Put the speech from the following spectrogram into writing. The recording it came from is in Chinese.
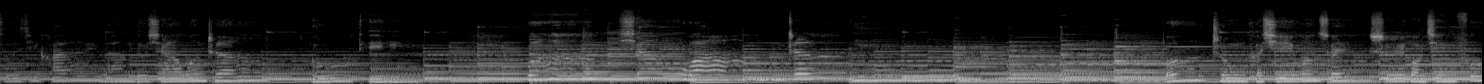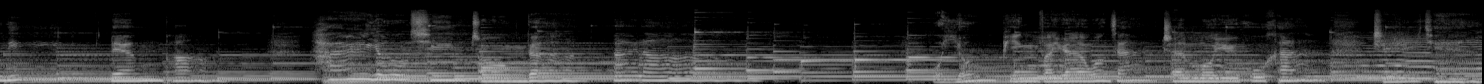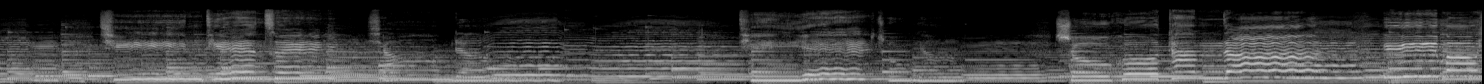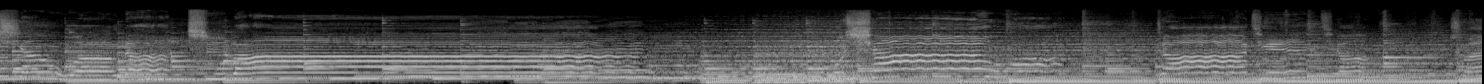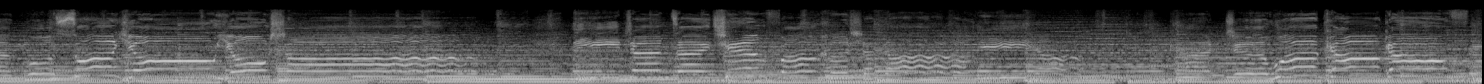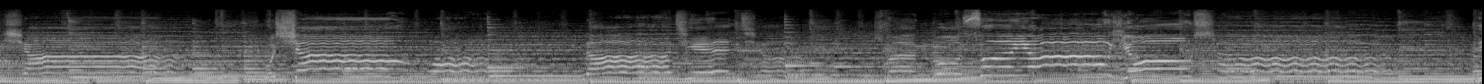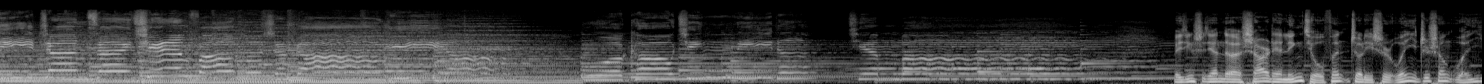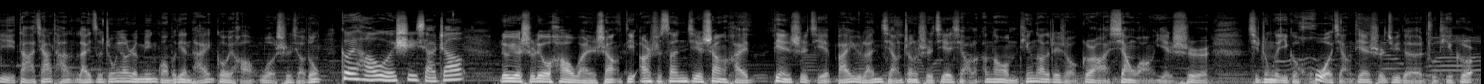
四季海浪都向往着陆地，我向往着你，播种和希望随时光轻抚你脸庞，还有心中的爱浪。我有平凡愿望，在沉默与呼喊之间，今天最响亮，田野中央，京时间的十二点零九分，这里是文艺之声文艺大家谈，来自中央人民广播电台。各位好，我是小东。各位好，我是小昭。六月十六号晚上，第二十三届上海电视节白玉兰奖正式揭晓了。刚刚我们听到的这首歌啊，《向往》也是其中的一个获奖电视剧的主题歌。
